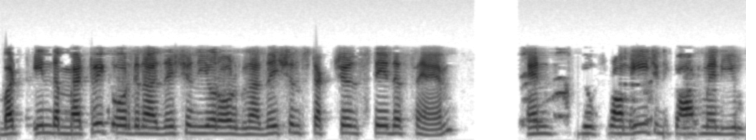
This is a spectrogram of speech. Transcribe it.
But in the matrix organization, your organization structure stay the same, and you from each department you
